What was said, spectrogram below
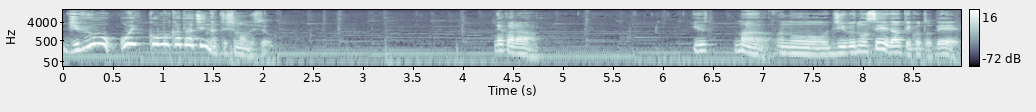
自分を追い込む形になってしまうんですよ。だから、言ってまあ、あの、自分のせいだということで、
